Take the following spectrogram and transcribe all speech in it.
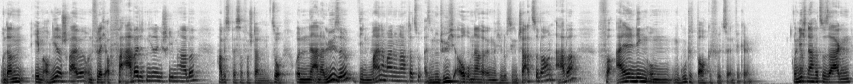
und dann eben auch niederschreibe und vielleicht auch verarbeitet niedergeschrieben habe, habe ich es besser verstanden. So, und eine Analyse dient meiner Meinung nach dazu, also natürlich auch, um nachher irgendwelche lustigen Charts zu bauen, aber vor allen Dingen, um ein gutes Bauchgefühl zu entwickeln. Und nicht nachher zu sagen,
